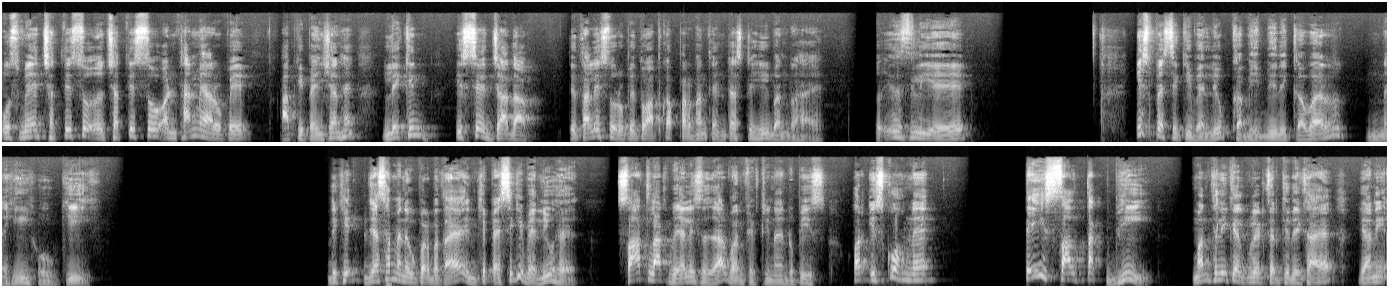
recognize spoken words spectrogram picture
उसमें छत्तीस सौ छत्तीस सौ अंठानवे रुपए आपकी पेंशन है, लेकिन इससे ज़्यादा तैतालीस सौ रुपए तो आपका पर मंथ इंटरेस्ट ही बन रहा है। तो इसलिए इस पैसे की वैल्यू कभी भी रिकवर नहीं होगी। देखिए, जैसा मैंने ऊपर बताया, इनके पैसे की वैल्यू है सात लाख बयालीस हज़ार वन फिफ्टी नाइन रुपीज़ और इसको हमने तेईस साल तक भी मंथली कैलकुलेट करके देखा है, यानी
